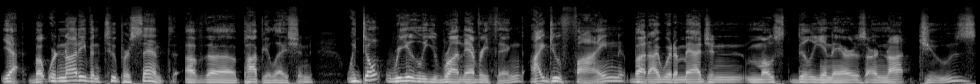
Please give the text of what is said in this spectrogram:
Yeah, but we're not even 2% of the population. We don't really run everything. I do fine, but I would imagine most billionaires are not Jews,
